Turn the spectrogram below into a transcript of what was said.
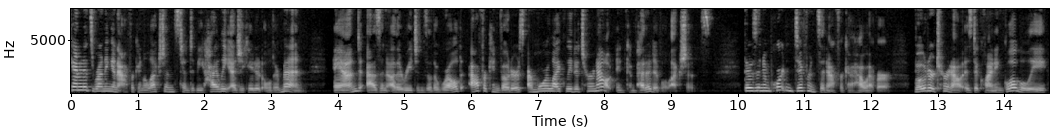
candidates running in African elections tend to be highly educated older men. And, as in other regions of the world, African voters are more likely to turn out in competitive elections. There's an important difference in Africa, however. Voter turnout is declining globally,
